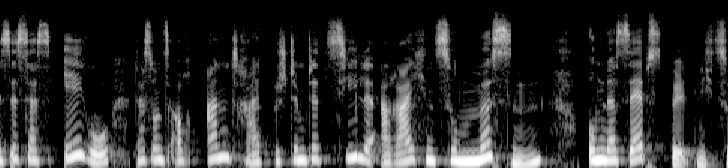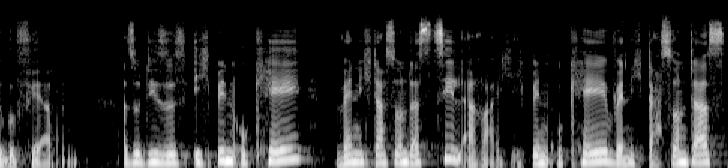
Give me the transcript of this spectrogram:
Es ist das Ego, das uns auch antreibt, bestimmte Ziele erreichen zu müssen, um das Selbstbild nicht zu gefährden. Also dieses, ich bin okay, wenn ich das und das Ziel erreiche. Ich bin okay, wenn ich das und das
